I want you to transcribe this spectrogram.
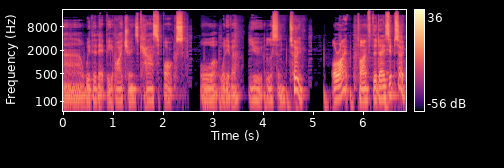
uh, whether that be iTunes, Castbox, or whatever you listen to. All right, time for today's episode.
